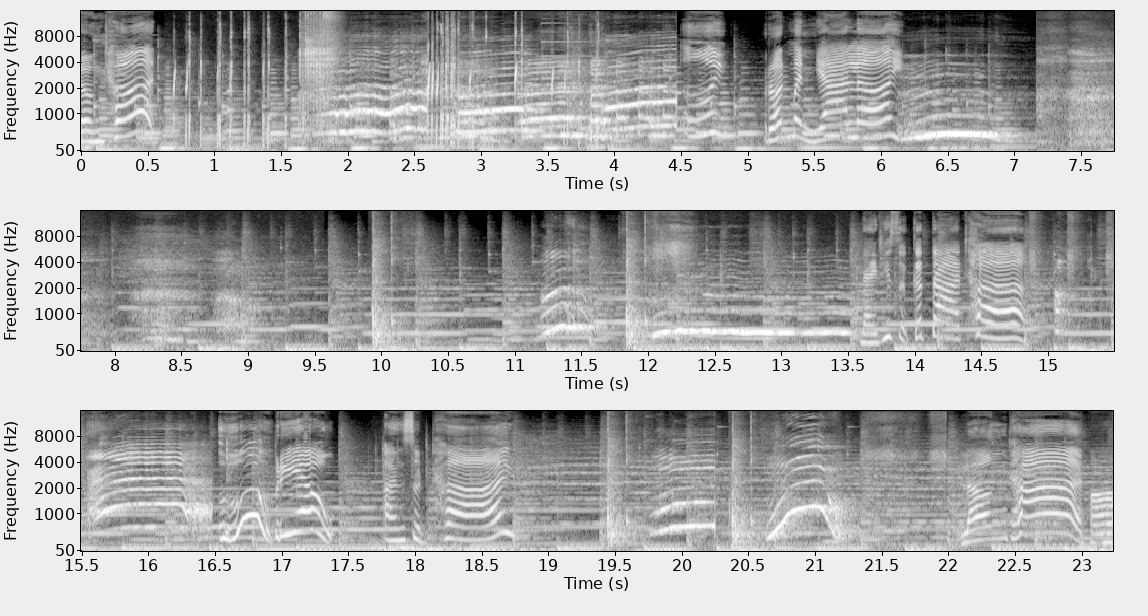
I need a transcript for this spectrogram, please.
ลองทาดเอ้ยรถเหมือนยาเลย ในที่สุดก็ นสุดท้าย ลองทาดอ่า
